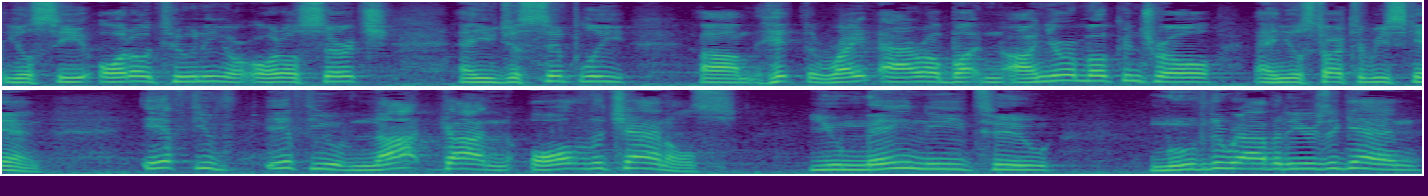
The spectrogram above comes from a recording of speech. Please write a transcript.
you'll see auto tuning or auto search, and you just simply um, hit the right arrow button on your remote control and you'll start to rescan. If you've if you have not gotten all of the channels, you may need to move the rabbit ears again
